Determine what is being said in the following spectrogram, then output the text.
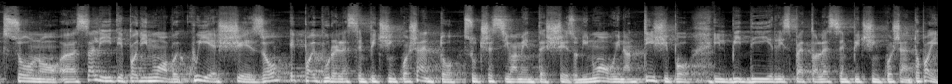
sono eh, saliti e poi di nuovo qui è sceso e poi pure l'S&P 500 successivamente è sceso, di nuovo in anticipo il BD rispetto all'S&P 500, poi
